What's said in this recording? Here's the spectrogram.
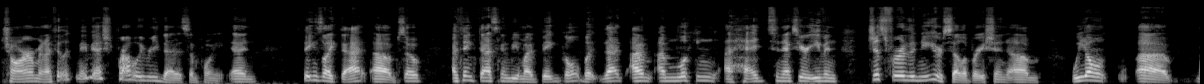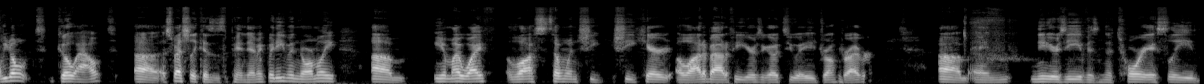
charm. And I feel like maybe I should probably read that at some point and things like that. Um, so I think that's going to be my big goal. But that I'm I'm looking ahead to next year, even just for the New Year celebration. Um, we don't uh, we don't go out, uh, especially because it's a pandemic. But even normally, um, you know, my wife lost someone she she cared a lot about a few years ago to a drunk driver. Um, and New Year's Eve is notoriously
